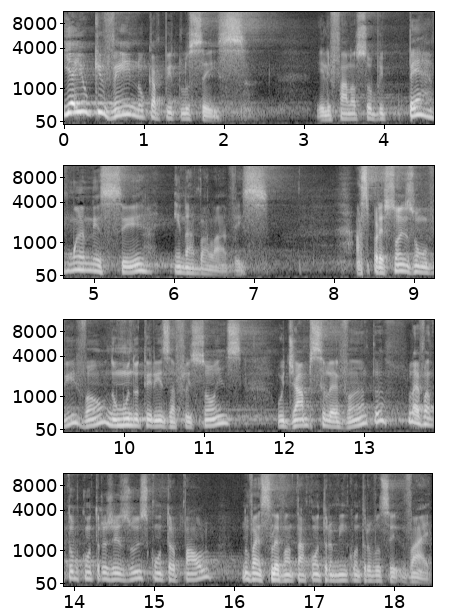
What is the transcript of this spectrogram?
E aí o que vem no capítulo 6? Ele fala sobre permanecer inabaláveis. As pressões vão vir, vão, no mundo tereis aflições, o diabo se levanta, levantou contra Jesus, contra Paulo, não vai se levantar contra mim, contra você, vai.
